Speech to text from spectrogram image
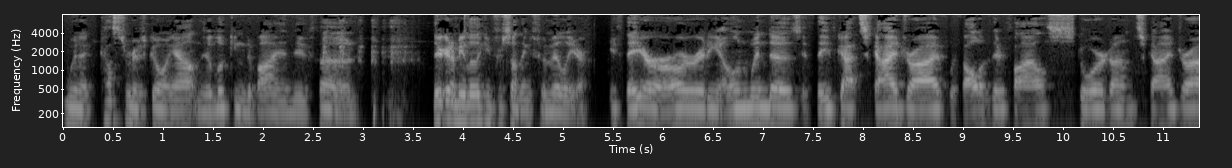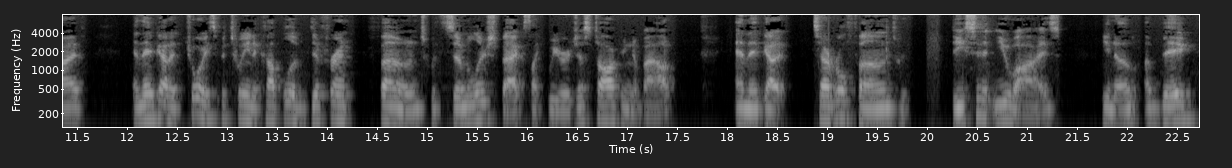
when a customer is going out and they're looking to buy a new phone, they're going to be looking for something familiar. If they are already on Windows, if they've got SkyDrive with all of their files stored on SkyDrive, and they've got a choice between a couple of different phones with similar specs, like we were just talking about, and they've got several phones with decent UIs, you know, a big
